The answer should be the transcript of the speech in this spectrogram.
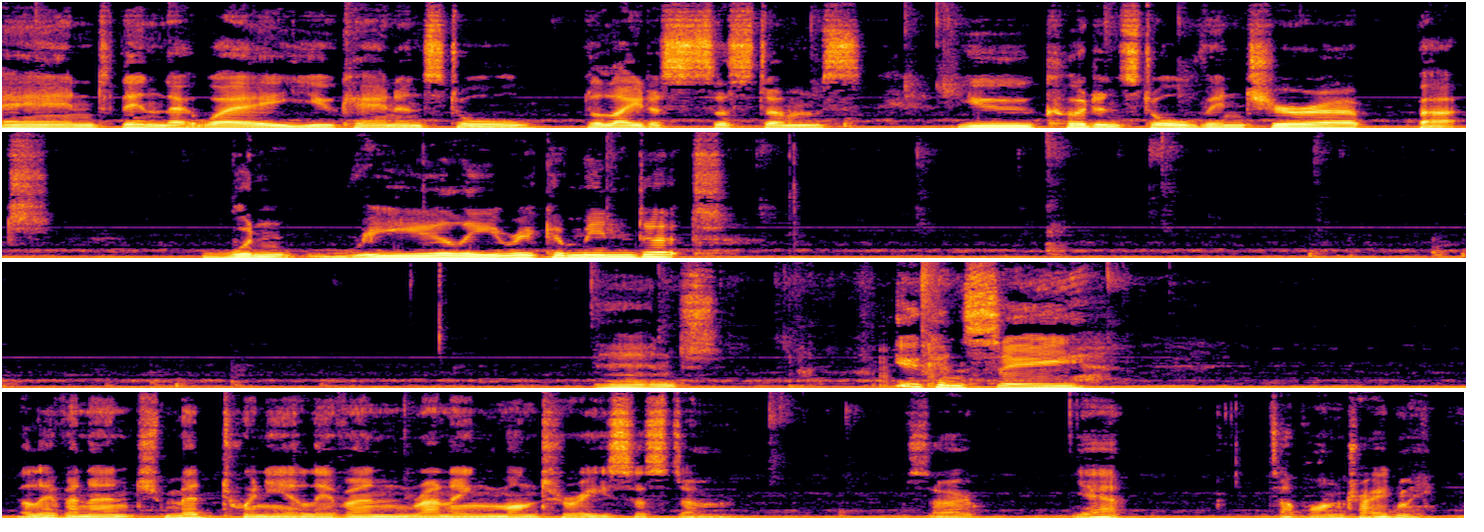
And then that way you can install the latest systems. You could install Ventura, but wouldn't really recommend it. And you can see 11 inch mid 2011 running Monterey system. So, yeah, it's up on TradeMe.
